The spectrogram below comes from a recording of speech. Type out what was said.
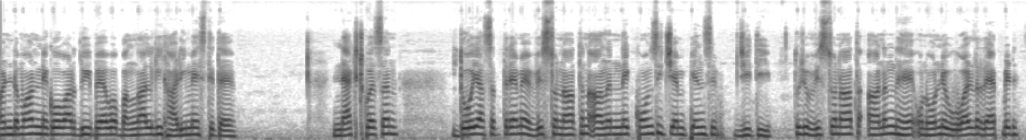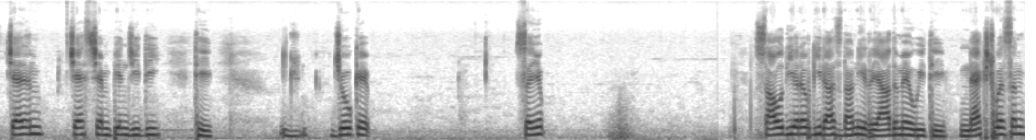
अंडमान निकोबार द्वीप है, वह बंगाल की खाड़ी में स्थित है। नेक्स्ट क्वेश्चन दो हज़ार सत्रह में विश्वनाथन आनंद ने कौन सी चैंपियनशिप जीती? तो जो विश्वनाथ आनंद हैं, उन्होंने वर्ल्ड रैपिड चैम चेस चैंपियन जीती थी। जो कि संयुक्त सऊदी अरब की राजधानी रियाद में हुई थी। नेक्स्ट क्वेश्चन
